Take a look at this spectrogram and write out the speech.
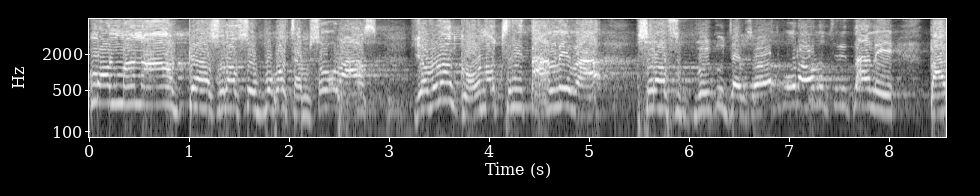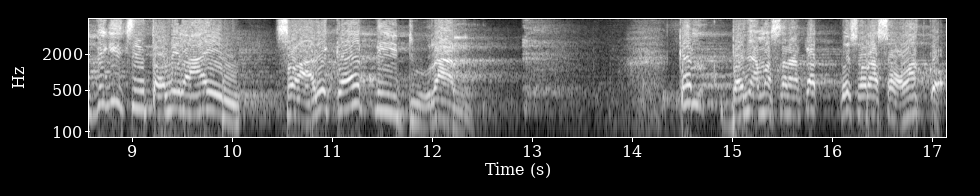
Mohon mana ada salat subuh kok jam 11. Ya memang gak ono ceritane, Pak. Salat subuh itu jam 11 kok ora ono ceritane. Tapi iki ceritane lain. Soalnya ketiduran. Kan banyak masyarakat wis ora salat kok.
